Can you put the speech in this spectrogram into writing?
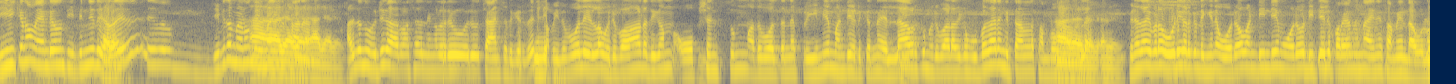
ജീവിക്കണോ വേണ്ടോ എന്ന് പിന്നീട് അതായത് ജീവിതം വേണം അതിലൊന്നും ഒരു കാരണവശാലും നിങ്ങൾ ഒരു ഒരു ചാൻസ് എടുക്കരുത് അപ്പൊ ഇതുപോലെയുള്ള ഒരുപാടധികം ഓപ്ഷൻസും അതുപോലെ തന്നെ പ്രീമിയം വണ്ടി എടുക്കുന്ന എല്ലാവർക്കും ഒരുപാടധികം ഉപകാരം കിട്ടാനുള്ള സംഭവമാണ് അല്ലേ? പിന്നെ അതാ ഇവിടെ ഓടി കിടക്കുന്നുണ്ട്. ഇങ്ങനെ ഓരോ വണ്ടിന്റെയും ഓരോ ഡീറ്റെയിൽ പറയാൻ നിന്ന് അതിന് സമയം ഉണ്ടാവുള്ളൂ.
